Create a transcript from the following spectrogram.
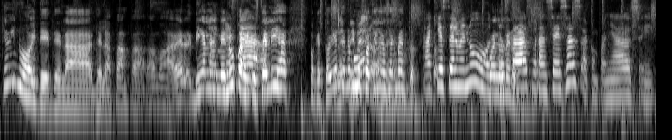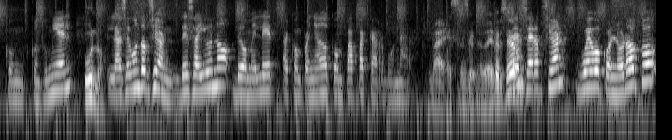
¿Qué vino hoy de, de, la, de la Pampa? Vamos a ver, díganle el menú para que usted elija, porque todavía tenemos un pequeño segmento. Aquí está el menú, tostadas francesas acompañadas eh, con, con su miel. Uno. La segunda opción, desayuno de omelette acompañado con papa carbonara. Tercera opción, huevo con loroco,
